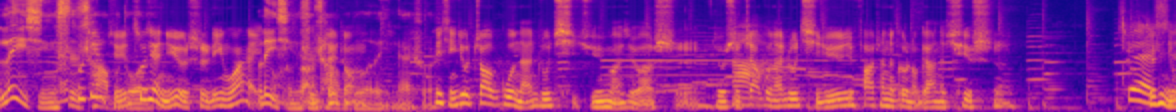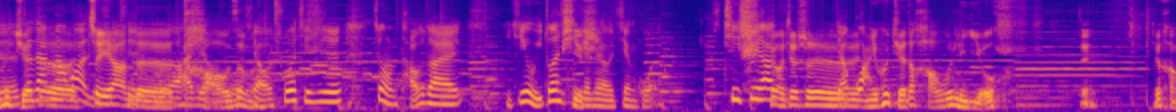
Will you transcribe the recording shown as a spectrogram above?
类类型是租差不借局租借多的，女友是另外一种类型是差不多的，应该说类型就照顾男主起居嘛，主要是就是照顾男主起居发生的各种各样的趣事。确就是你会，觉得这在漫画里这样的。桃子嘛小说其实这种桃子还已经有一段时间没有见过了。T 恤它这种就是你会觉得毫无理由，对，就很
